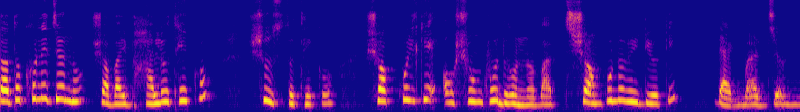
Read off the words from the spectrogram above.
ততক্ষণের জন্য সবাই ভালো থেকো, সুস্থ থেকো। সকলকে অসংখ্য ধন্যবাদ সম্পূর্ণ ভিডিওটি দেখবার জন্য।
